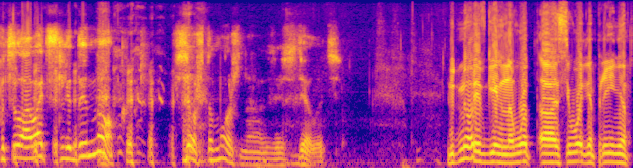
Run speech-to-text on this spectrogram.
поцеловать следы ног. Все, что можно здесь сделать. Людмила Евгеньевна, вот а, сегодня принято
